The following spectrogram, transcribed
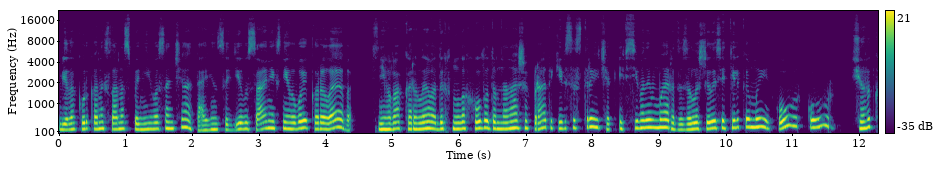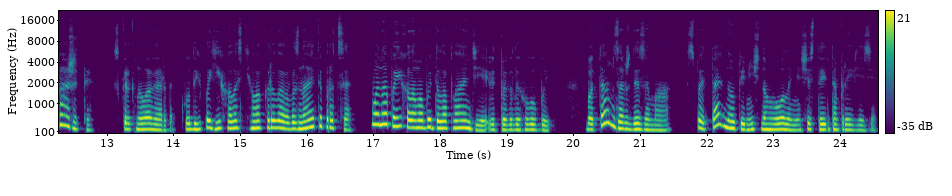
Біла курка несла на спині його санчата, а він сидів у санях снігової королеви. Снігова королева дихнула холодом на наших братиків і сестричок, і всі вони вмерли, залишилися тільки ми. Кур, кур. Що ви кажете? Скрикнула Герда. Куди поїхала снігова королева? Ви знаєте про це? Вона поїхала, мабуть, до Лапландії, відповіли голуби, бо там завжди зима. Спитай на у північного оленя, що стоїть на прив'язі.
